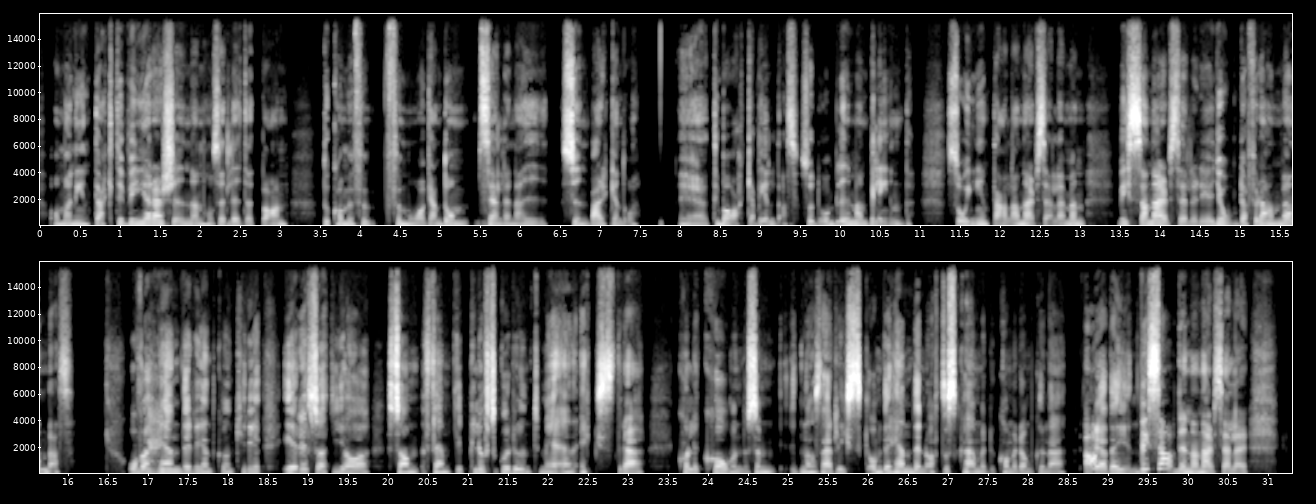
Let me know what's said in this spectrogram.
om man inte aktiverar synen hos ett litet barn, då kommer för, förmågan, de cellerna i synbarken då, eh, tillbakabildas. Så då blir man blind. Så är inte alla nervceller, men vissa nervceller är gjorda för att användas. Och vad händer rent konkret? Är det så att jag som 50 plus går runt med en extra kollektion som någon sån risk, om det händer något så kommer, kommer de kunna ja, träda in? Vissa av dina nervceller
